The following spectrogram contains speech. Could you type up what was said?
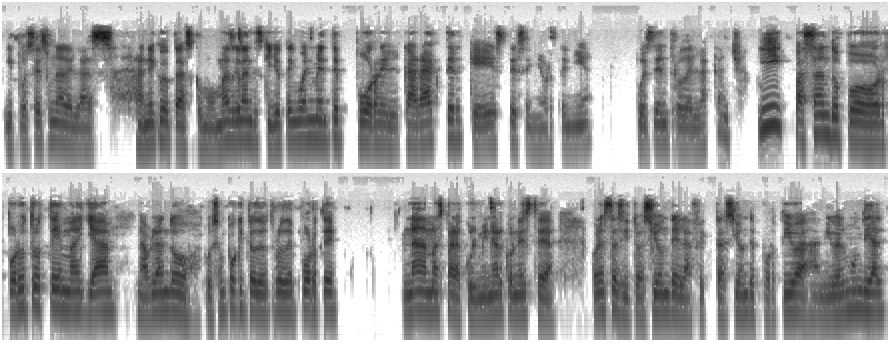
y pues es una de las anécdotas como más grandes que yo tengo en mente por el carácter que este señor tenía pues dentro de la cancha. Y pasando por, por otro tema, ya hablando pues un poquito de otro deporte, nada más para culminar con, este, con esta situación de la afectación deportiva a nivel mundial,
